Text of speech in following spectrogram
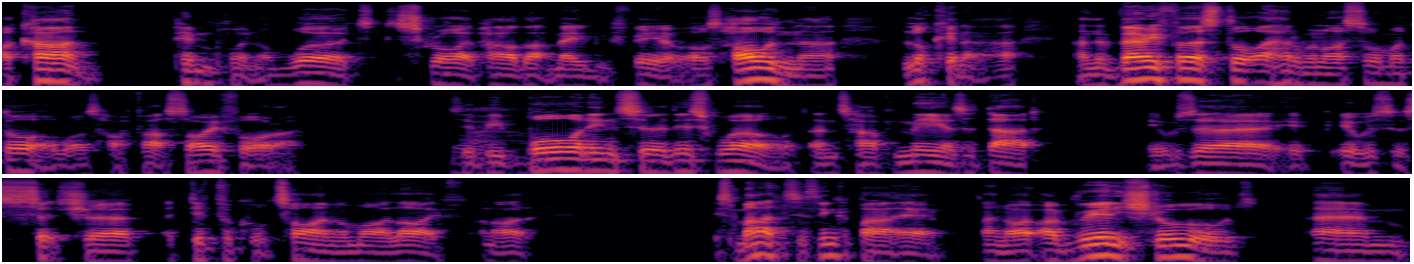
I can't pinpoint a word to describe how that made me feel. I was holding her, looking at her, and the very first thought I had when I saw my daughter was I felt sorry for her to be born into this world and to have me as a dad. It was a it, it was a, such a, a difficult time in my life, and I it's mad to think about it. And I, I really struggled um,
